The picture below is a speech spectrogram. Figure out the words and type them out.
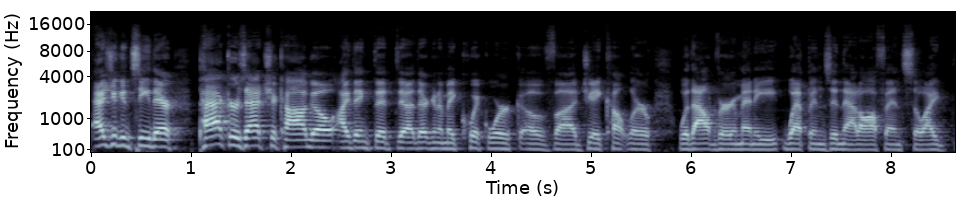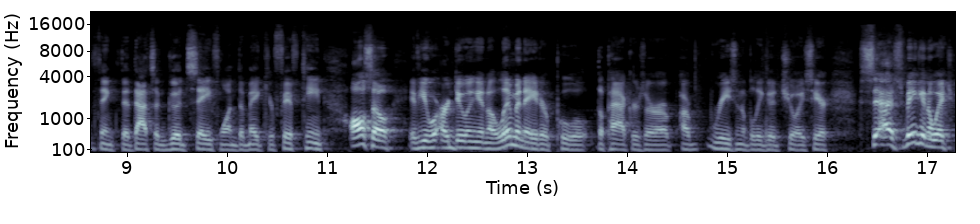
As you can see there, Packers at Chicago. I think that uh, they're going to make quick work of uh, Jay Cutler without very many weapons in that offense. So I think that that's a good, safe one to make your 15. Also, if you are doing an eliminator pool, the Packers are a, a reasonably good choice here. S- Speaking of which,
